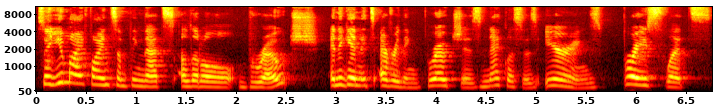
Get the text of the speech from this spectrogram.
So you might find something that's a little brooch. And again, it's everything brooches, necklaces, earrings, bracelets.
